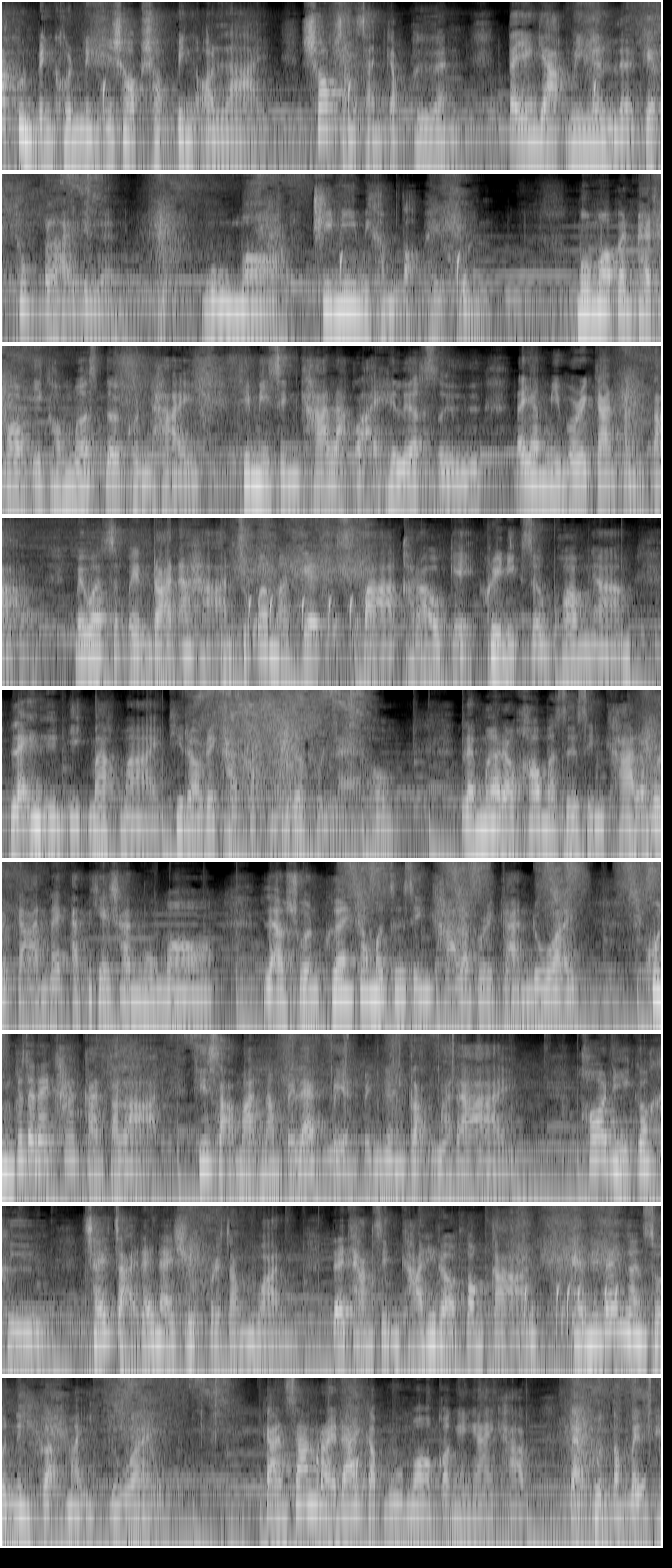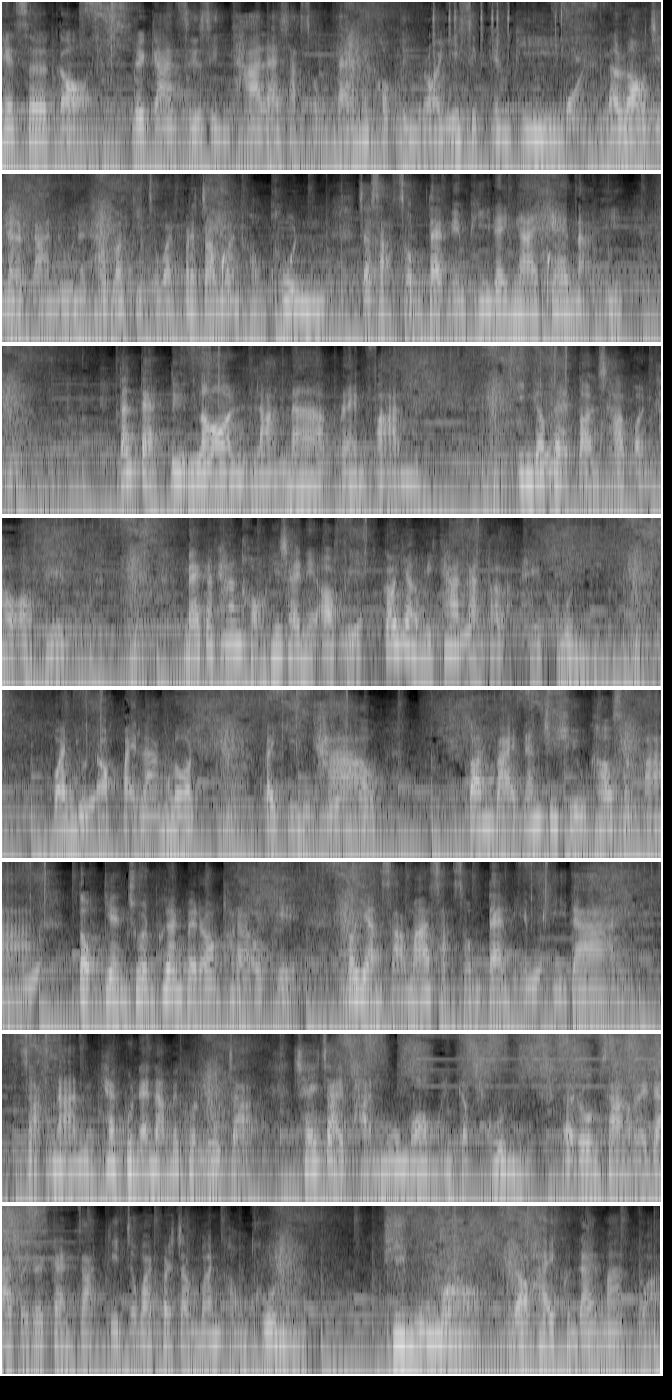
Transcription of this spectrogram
ถ้าคุณเป็นคนหนึ่งที่ชอบช้อปปิ้งออนไลน์ ชอบสังสรรค์กับเพื่อน แต่ยังอยากมีเงินเหลือเก็บทุกปลายเดือน มูมอ ที่นี่มีคำตอบให้คุณ มูมอเป็นแพลตฟอร์มอีคอมเมิร์ซโดยคนไทย ที่มีสินค้าหลากหลายให้เลือกซื้อ และยังมีบริการต่างๆ ไม่ว่าจะเป็นร้านอาหารซูเปอร์มาร์เก็ตสปาคาราโอเกะคลินิกเสริมความงาม และอื่นๆ อีกมากมายที่เราได้คัดสรรมาเพื่อคุณแล้วและเมื่อเราเข้ามาซื้อสินค้าและบริการในแอปพลิเคชันมูมอแล้วชวนเพื่อนเข้ามาซื้อสินค้าและบริการด้วย คุณก็จะได้ค่าการตลาดที่สามารถนำไปแลกเปลี่ยนเป็นเงินกลับมาได้ ข้อดีก็คือใช้จ่ายได้ในชีวิตประจำวัน ได้ทั้งสินค้าที่เราต้องการ แถมยังได้เงินส่วนหนึ่งกลับมาอีกด้วย การสร้างรายได้กับมูมอก็ง่ายๆครับ แต่คุณต้องเป็นเพเซอร์ก่อน โดยการซื้อสินค้าและสะสมแต้มให้ครบ 120 MP แล้วลองจินตนาการดูนะครับว่ากิจวัตรประจำวันของคุณ จะสะสมแต้ม MP ได้ง่ายแค่ไหน ตั้งแต่ตื่นนอนล้างหน้าแปรงฟัน กินกาแฟตอนเช้าก่อนเข้าออฟฟิศแม้กระทั่งของที่ใช้ในออฟฟิศก็ยังมีค่าการตลาดให้คุณ วันหยุดออกไปล้างรถ ไปกินข้าว ตอนบ่ายนั่งชิวๆเข้าสปา ตกเย็นชวนเพื่อนไปร้องคาราโอเกะก็ยังสามารถสะสมแต้ม MP ได้ จากนั้นแค่คุณแนะนำให้คนรู้จัก ใช้จ่ายผ่านมูมองเหมือนกับคุณ และรวมสร้างรายได้ไปด้วยการจากกิจวัตรประจำวันของคุณ ที่มูมองเราให้คุณได้มากกว่า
